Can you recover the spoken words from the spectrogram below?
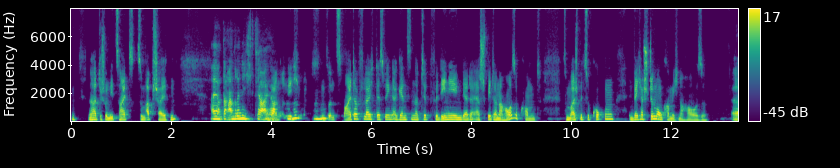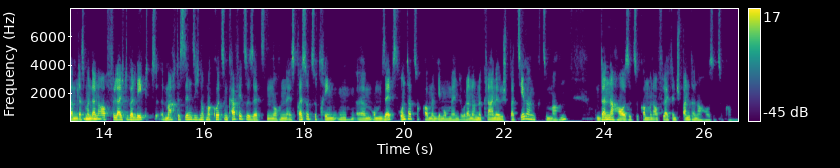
ne, hatte schon die Zeit zum Abschalten. Ah ja, und der andere nicht, klar. Der ja. andere nicht. Mhm. Und mhm. so ein zweiter vielleicht deswegen ergänzender Tipp für denjenigen, der da erst später nach Hause kommt, zum Beispiel zu gucken, in welcher Stimmung komme ich nach Hause. Ähm, dass man dann mhm. auch vielleicht überlegt, macht es Sinn, sich noch mal kurz einen Kaffee zu setzen, noch einen Espresso zu trinken, ähm, um selbst runterzukommen in dem Moment oder noch eine kleine Spaziergang zu machen, um dann nach Hause zu kommen und auch vielleicht entspannter nach Hause zu kommen.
